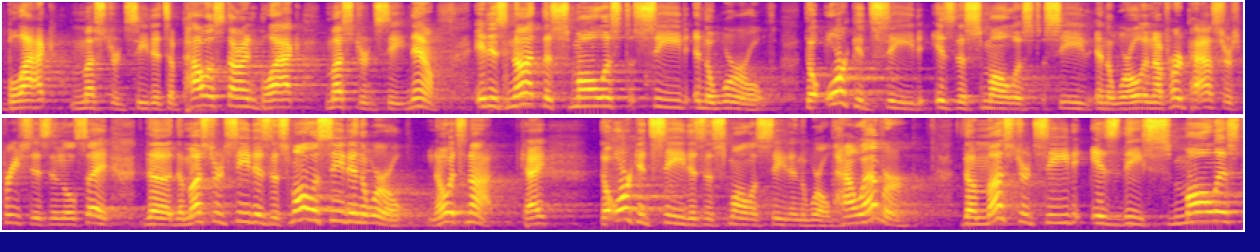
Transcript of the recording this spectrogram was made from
black mustard seed. It's a Palestine black mustard seed. Now, it is not the smallest seed in the world. The orchid seed is the smallest seed in the world. And I've heard pastors preach this, and they'll say the, the mustard seed is the smallest seed in the world. No, it's not, okay? The orchid seed is the smallest seed in the world. However, the mustard seed is the smallest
